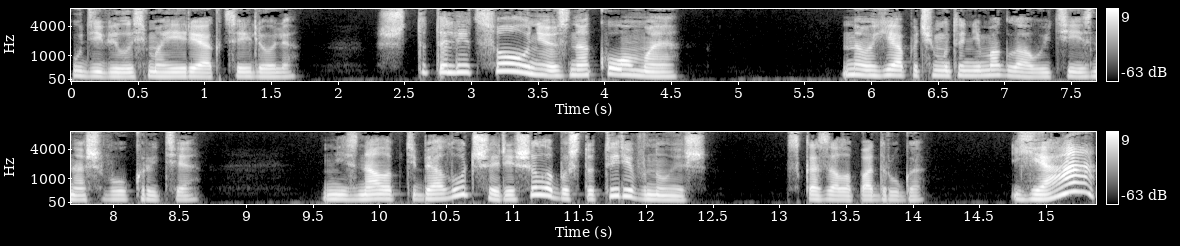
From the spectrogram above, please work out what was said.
удивилась моей реакцией Лёля. Что-то лицо у нее знакомое. Но я почему-то не могла уйти из нашего укрытия. «Не знала б тебя лучше, решила бы, что ты ревнуешь», — сказала подруга. «Я?»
